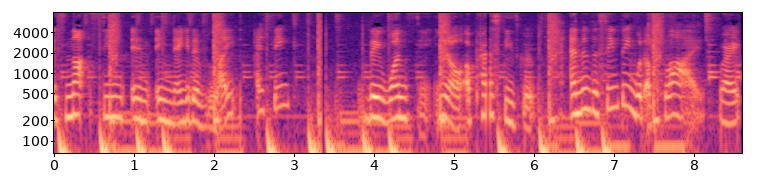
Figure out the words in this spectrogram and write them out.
it's not seen in a negative light, I think. They once, you know, oppressed these groups. And then the same thing would apply, right,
